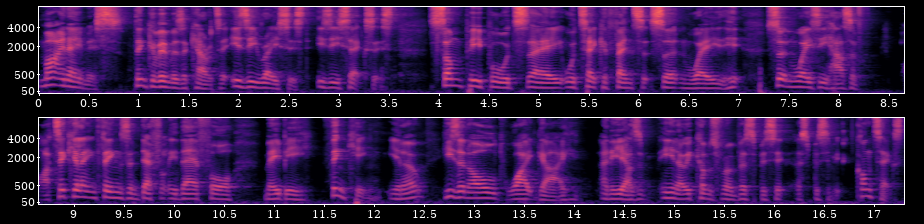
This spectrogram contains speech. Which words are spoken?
martin amis think of him as a character. Is he racist? Is he sexist? Some people would say would take offense at certain way certain ways he has of articulating things and definitely therefore maybe thinking you know? He's an old white guy and he has you know he comes from a specific, a specific context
